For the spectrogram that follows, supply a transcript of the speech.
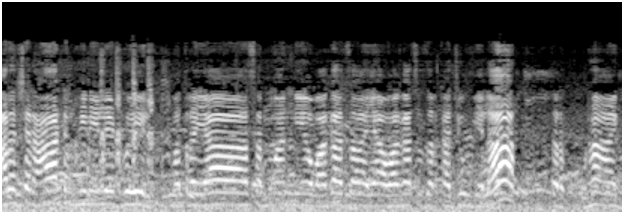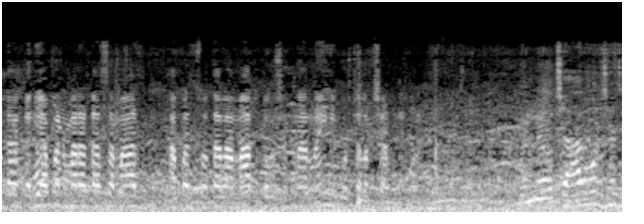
आरक्षण आठ महिने लेट होईल. मात्र या सन्माननीय वाघाचा या वाघाचा जर का जीव गेला तर पुन्हा एकदा कधी आपण मराठा समाज आपण स्वतःला मात करू शकणार नाही ही गोष्ट लक्षात ठेवा. चार वर्षाची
